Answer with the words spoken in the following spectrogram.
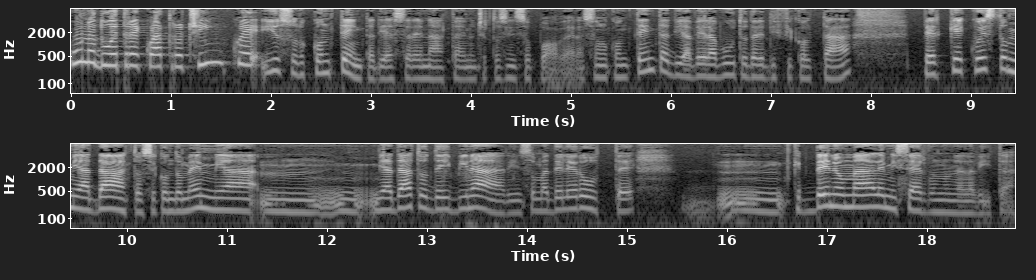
1, 2, 3, 4, 5. Io sono contenta di essere nata in un certo senso povera, sono contenta di aver avuto delle difficoltà perché questo mi ha dato, secondo me, mi ha, mm, mi ha dato dei binari, insomma delle rotte mm, che bene o male mi servono nella vita.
